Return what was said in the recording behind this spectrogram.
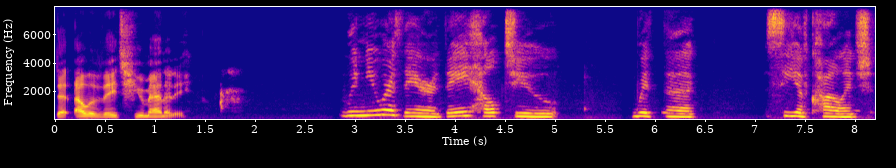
that elevates humanity. When you were there, they helped you with the sea of college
